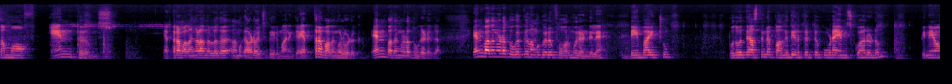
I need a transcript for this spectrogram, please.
സം ഓഫ് എൻ ടേംസ് എത്ര പദങ്ങളാണെന്നുള്ളത് നമുക്ക് അവിടെ വെച്ച് തീരുമാനിക്കുക എത്ര പദങ്ങളും എടുക്കാം. എൻ പദങ്ങളുടെ തുക എടുക്കുക. എൻ പദങ്ങളുടെ തുകക്ക് നമുക്കൊരു ഫോർമുല ഉണ്ട് അല്ലേ ഡി ബൈ ടു പൊതുവ്യത്യാസത്തിന്റെ പകുതി എടുത്തിട്ട് കൂടെ എൻ സ്ക്വയർ ഇടും. പിന്നെയോ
